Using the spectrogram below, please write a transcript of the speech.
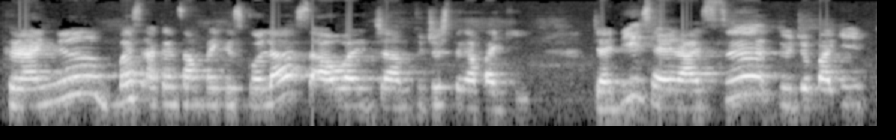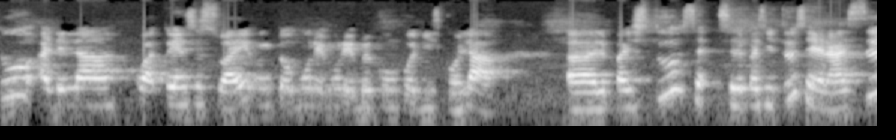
kerana bas akan sampai ke sekolah seawal jam 7.30 pagi. Jadi saya rasa 7 pagi itu adalah waktu yang sesuai untuk murid-murid berkumpul di sekolah. Uh, lepas tu, se- selepas itu saya rasa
